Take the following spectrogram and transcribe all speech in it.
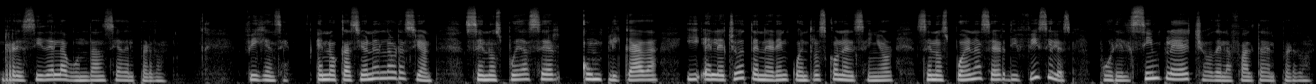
reside la abundancia del perdón. Fíjense, en ocasiones la oración se nos puede hacer complicada y el hecho de tener encuentros con el Señor se nos pueden hacer difíciles por el simple hecho de la falta del perdón.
